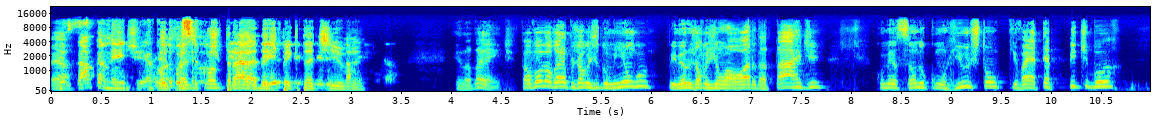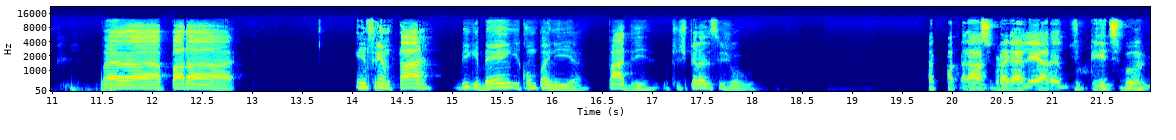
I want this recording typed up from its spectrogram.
É, Exatamente. É Ele quando faz você o não contrário da dele, expectativa. ele- ele exatamente. Então vamos agora para os jogos de domingo. Primeiro jogos de uma hora da tarde. Começando com Houston, que vai até Pittsburgh para, para enfrentar Big Ben e companhia. Padre, o que esperar desse jogo? Abraço para a galera de Pittsburgh.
